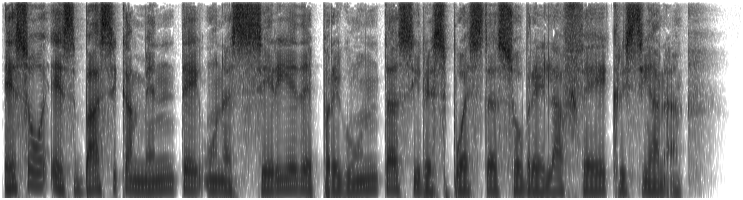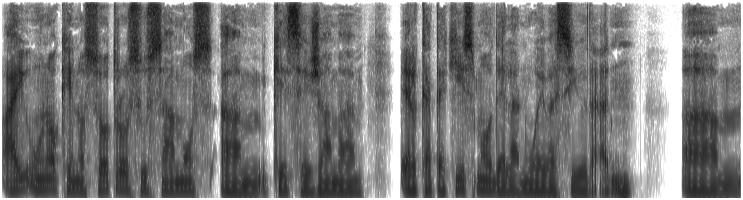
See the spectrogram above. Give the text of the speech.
Eso es básicamente una serie de preguntas y respuestas sobre la fe cristiana. Hay uno que nosotros usamos um, que se llama el Catequismo de la Nueva Ciudad. Um,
